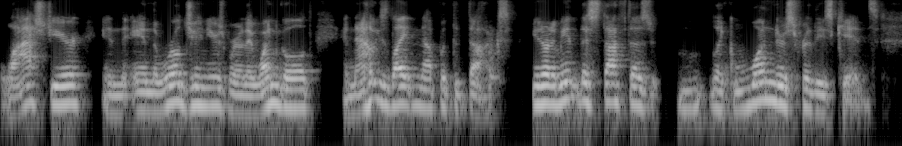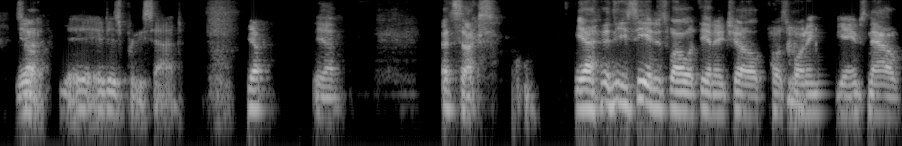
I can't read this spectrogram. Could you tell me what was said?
last year in the, in the World Juniors where they won gold, and now he's lighting up with the Ducks. You know what I mean? This stuff does like wonders for these kids. So yeah. it, it is pretty sad. Yep. Yeah. That sucks. Yeah, and you see it as well with the NHL postponing games now,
